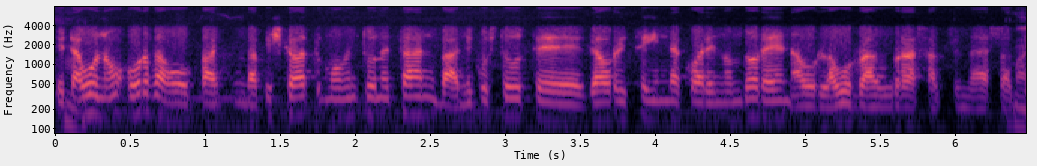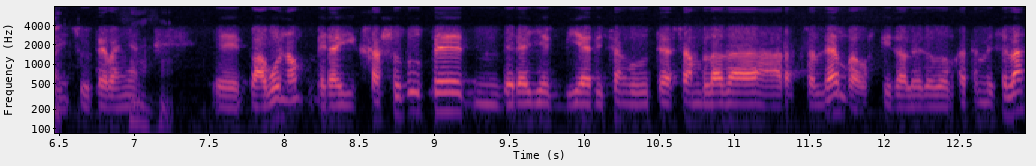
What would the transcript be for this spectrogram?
Eta bueno, hor dago, ba, ba, pixka bat momentu honetan, ba, nik uste dute gaur itzegindakoaren ondoren, aur labur urra saltzen da saltzen bai. zute, baina, e, ba, bueno, beraiek jaso dute, beraiek bihar izango dute asamblada arratzaldean, ba, ostiralero dorkaten bezala,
